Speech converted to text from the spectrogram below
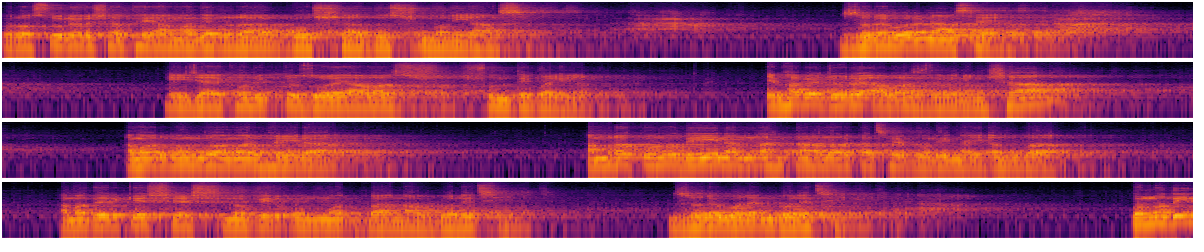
রসুলের সাথে আমাদের রাগ, গোসা, দুশ্মনী আছে। জোরে বলেন, আছে। এই যে এখন একটু জোরে আওয়াজ শুনতে পাইলাম। এভাবে জোরে আওয়াজ দেবেন, ইনশা। আমার বন্ধু, আমার ভাইরা, আমরা কোনো দিন আল্লাহ তালার কাছে বলি নাই, আল্লাহ, আমাদেরকে শেষ নবীর উম্মত বানাও বলেছি। জোরে বলেন, বলেছি। কোনোদিন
